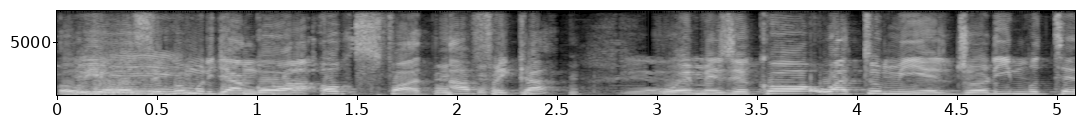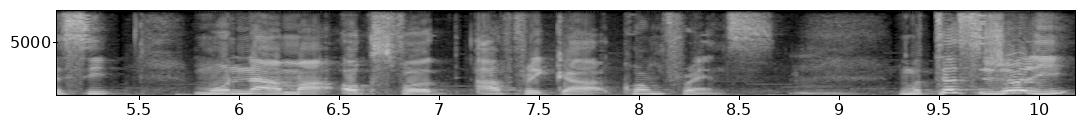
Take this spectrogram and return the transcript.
ubuyobozi bw'umuryango wa oxford africa wemeje ko watumiye jori mutesi mu nama oxford africa conference mutesi jori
